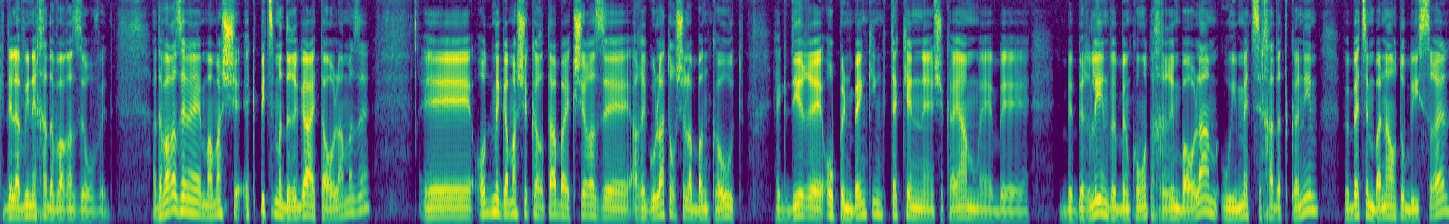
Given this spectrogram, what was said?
כדי להבין איך הדבר הזה עובד. הדבר הזה ממש הקפיץ מדרגה את העולם הזה. אה, עוד מגמה שקרתה בהקשר הזה, הרגולטור של הבנקאות הגדיר אופן בנקינג, תקן אה, שקיים אה, בברלין ובמקומות אחרים בעולם, הוא אימץ אחד התקנים ובעצם בנה אותו בישראל,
